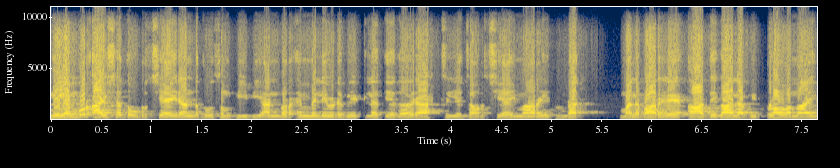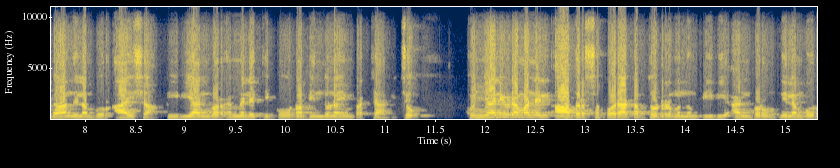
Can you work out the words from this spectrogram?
നിലമ്പൂർ ആഴ്ച തുടർച്ചയായി രണ്ടു ദിവസം P B Anvar M L എയുടെ വീട്ടിലെത്തിയത് രാഷ്ട്രീയ ചർച്ചയായി മാറിയിട്ടുണ്ട്. മലബാറിലെ ആദ്യകാല വിപ്ലവ നായിക Nilambur Ayisha P V Anvar M L എക്ക് പൂർണ പിന്തുണയും പ്രഖ്യാപിച്ചു. കുഞ്ഞാലിയുടെ മണ്ണിൽ ആദർശ പോരാട്ടം തുടരുമെന്നും പി വി അൻവറും നിലമ്പൂർ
